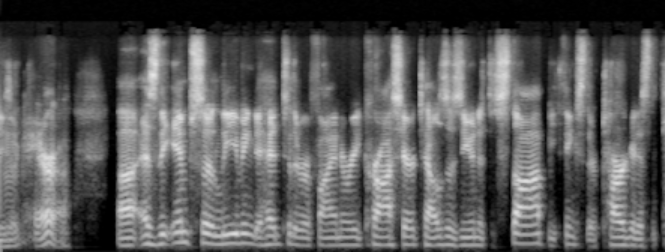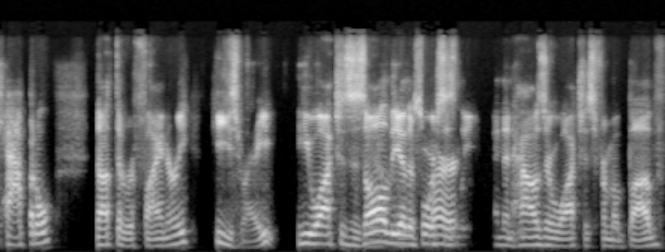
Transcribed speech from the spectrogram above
he's Mhm. like, Hera. Uh, as the imps are leaving to head to the refinery, Crosshair tells his unit to stop. He thinks their target is the capital, not the refinery. He's right. He watches as all the other forces leave, and then Howzer watches from above.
